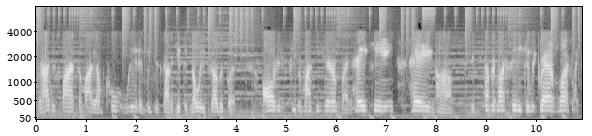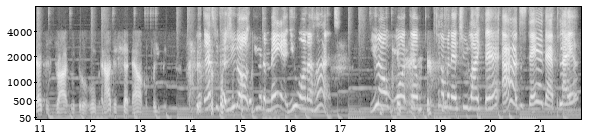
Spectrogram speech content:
can I just find somebody I'm cool with and we just kind of get to know each other? But all these people in my DMs, like, hey King, hey, um, if you come in my city, can we grab lunch? Like that just drives me through the roof, and I just shut down completely. But that's because you don't. You're the man. You want to hunt. You don't want them coming at you like that. I understand that, player.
